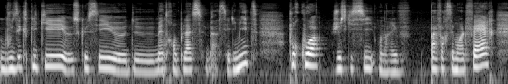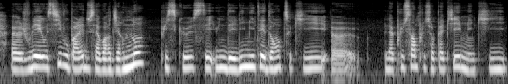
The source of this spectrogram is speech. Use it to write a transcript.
vous expliquer euh, ce que c'est de mettre en place bah, ces limites, pourquoi jusqu'ici on n'arrive pas forcément à le faire. je voulais aussi vous parler du savoir dire non, puisque c'est une des limites aidantes qui est la plus simple sur le papier, mais qui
